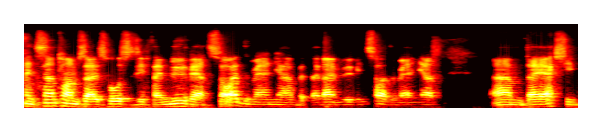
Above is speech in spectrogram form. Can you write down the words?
and sometimes those horses, if they move outside the round yard, but they don't move inside the round yard, um, they actually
